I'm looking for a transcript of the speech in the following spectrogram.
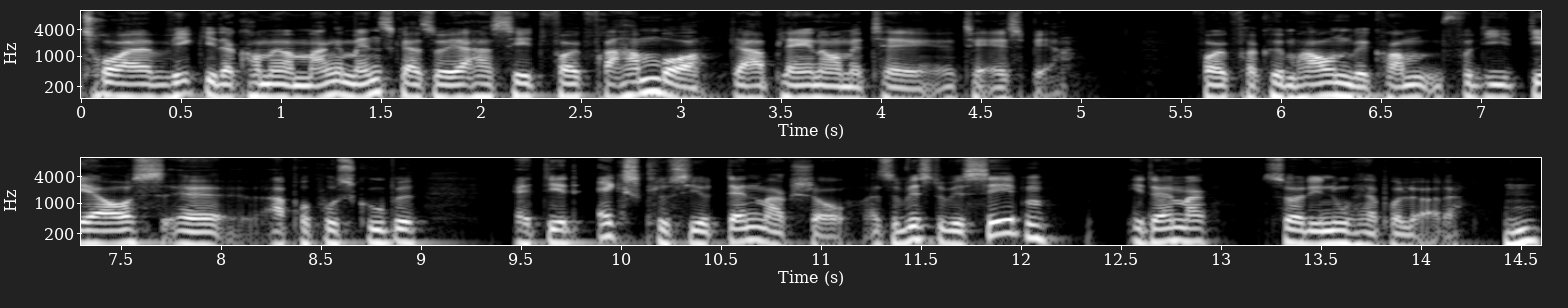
tror jeg virkelig, der kommer mange mennesker. Altså, jeg har set folk fra Hamburg, der har planer om at tage til Esbjerg. Folk fra København vil komme, fordi det er også, øh, apropos skubbe, at det er et eksklusivt Danmark-show. Altså, hvis du vil se dem i Danmark, så er de nu her på lørdag. Mm.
